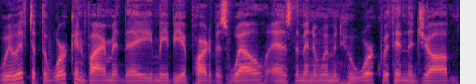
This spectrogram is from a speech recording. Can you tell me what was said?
We lift up the work environment they may be a part of as well as the men and women who work within the job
